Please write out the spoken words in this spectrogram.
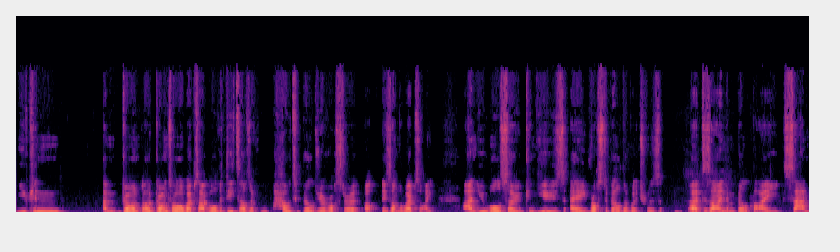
you can um, go on uh, go onto our website. All the details of how to build your roster uh, is on the website, and you also can use a roster builder, which was uh, designed and built by San,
